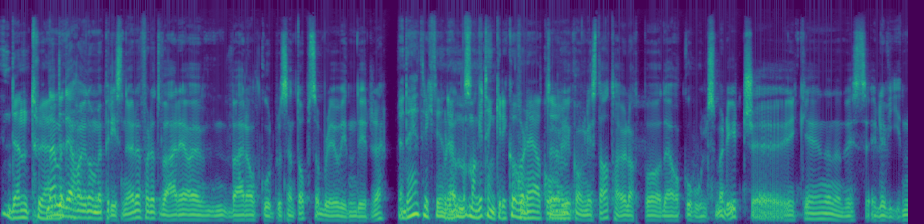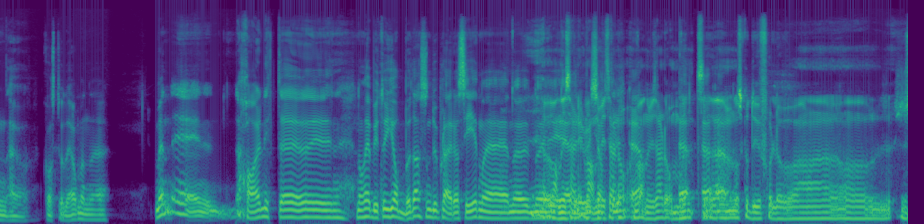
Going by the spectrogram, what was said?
Den tror jeg Nei, men Det har jo noe med prisen å gjøre. For at hver, hver alkoholprosent opp, så blir jo vinen dyrere. Ja, Det er helt riktig. Det, mange tenker ikke over det. At, kongelig, kongelig stat har jo lagt på Det er alkohol som er dyrt, ikke nødvendigvis Eller vinen koster jo det òg, men, Men jeg har litt eh, Nå har jeg begynt å jobbe, da, som du pleier å si. Når jeg, når, når jeg Vanligvis er, det, vanligvis, er det, vanligvis er det omvendt. Ja, ja, ja. Eh, Nå skal du få lov å, å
